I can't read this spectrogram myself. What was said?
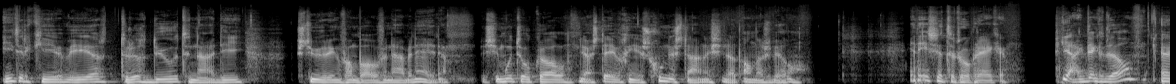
iedere keer weer terugduwt naar die sturing van boven naar beneden. Dus je moet ook wel ja, stevig in je schoenen staan als je dat anders wil. En is het te doorbreken? Ja, ik denk het wel. Uh,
